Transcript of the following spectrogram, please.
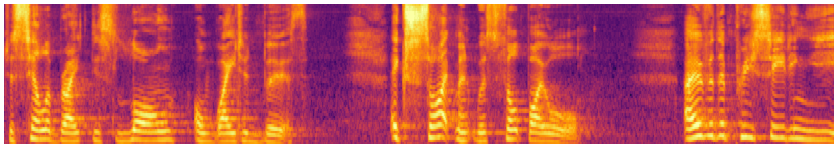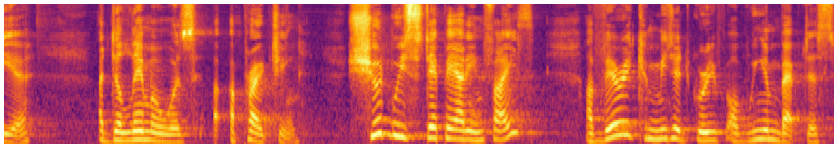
to celebrate this long awaited birth. Excitement was felt by all. Over the preceding year, a dilemma was approaching. Should we step out in faith? A very committed group of Wingham Baptists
